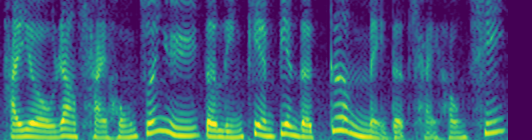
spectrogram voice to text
还有让彩虹鳟鱼的鳞片变得更美的彩虹漆。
